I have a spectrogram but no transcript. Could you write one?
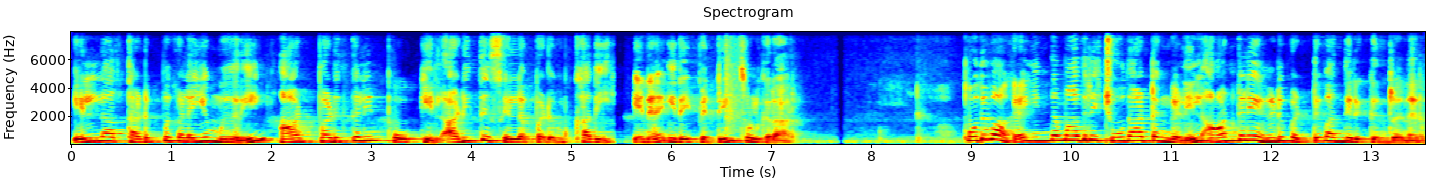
எல்லா தடுப்புகளையும் மீறி ஆட்படுத்தலின் போக்கில் அடித்து செல்லப்படும் கதி என இதை பற்றி சொல்கிறார். பொதுவாக இந்த மாதிரி சூதாட்டங்களில் ஆண்களே ஈடுபட்டு வந்திருக்கின்றனர்.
